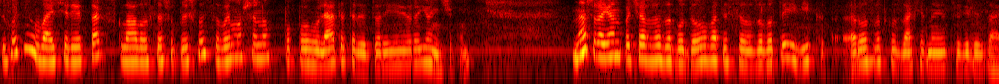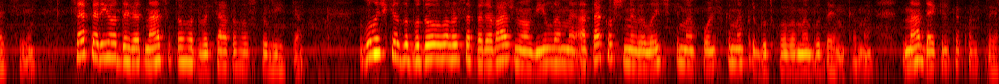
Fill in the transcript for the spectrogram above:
Сьогодні увечері так склалося, що прийшлося вимушено погуляти територією райончиком. Наш район почав забудовуватися у золотий вік розвитку західної цивілізації. Це період 19-20 століття. Вулички забудовувалися переважно віллами, а також невеличкими польськими прибутковими будинками на декілька квартир.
